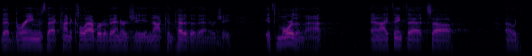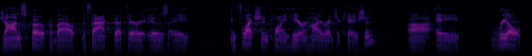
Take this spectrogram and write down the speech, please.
that brings that kind of collaborative energy and not competitive energy. It's more than that. And I think that uh, uh, John spoke about the fact that there is a inflection point here in higher education, uh, a real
